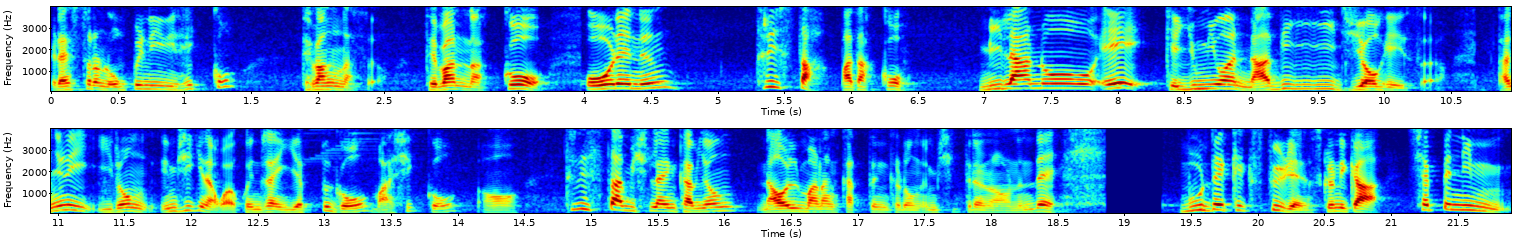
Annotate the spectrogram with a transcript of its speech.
레스토랑 오프닝 했고 대박 났어요. 대박 났고 올해는 트리스타 받았고 밀라노의 그 유명한 나빌리 지역에 있어요. 당연히 이런 음식이 나와요. 굉장히 예쁘고 맛있고 어, 트리스타 미슐랭 가면 나올 만한 같은 그런 음식들이 나오는데 무덱 익스피리언스 그러니까 셰프님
